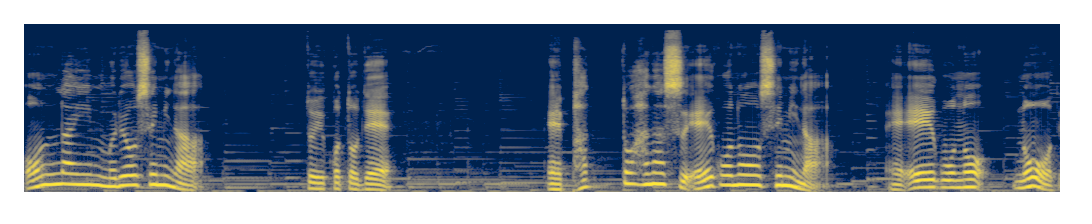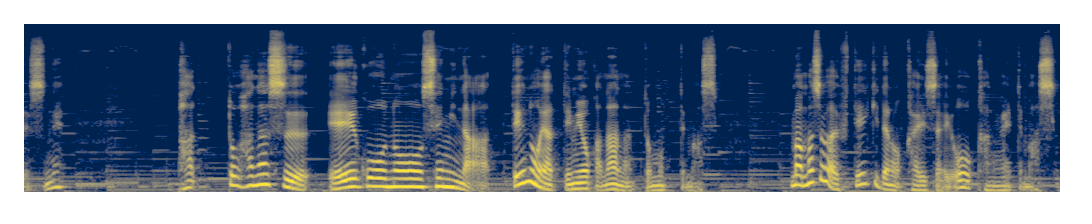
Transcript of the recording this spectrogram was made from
オンライン無料セミナーということで、えーパッと話す英語のセミナー、えー英語の脳ですねパッと話す英語のセミナーっていうのをやってみようかななんて思ってます。まあ、まずは不定期での開催を考えてます。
